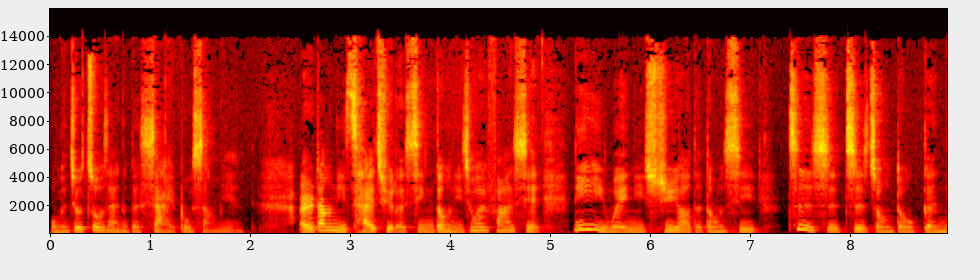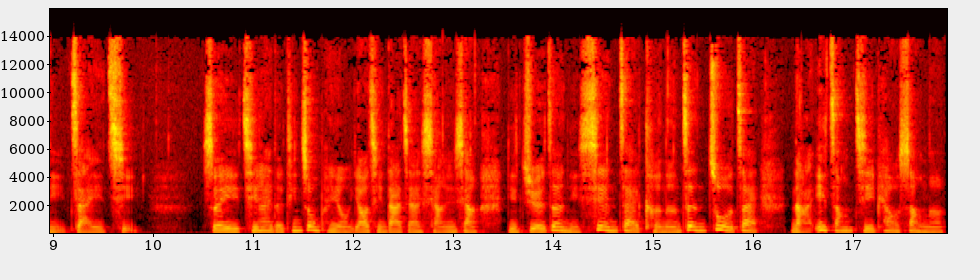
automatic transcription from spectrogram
我们就坐在那个下一步上面。而当你采取了行动，你就会发现，你以为你需要的东西，自始至终都跟你在一起。所以，亲爱的听众朋友，邀请大家想一想，你觉得你现在可能正坐在哪一张机票上呢？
